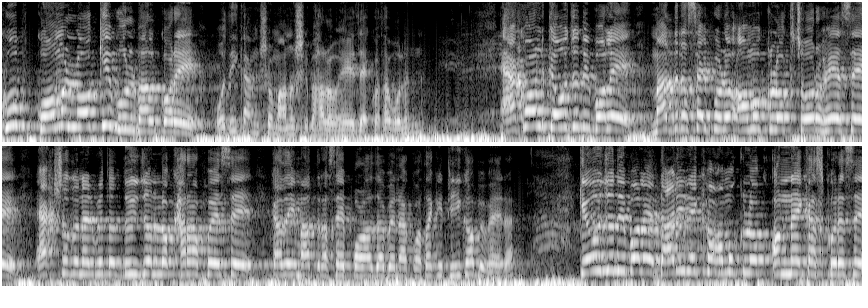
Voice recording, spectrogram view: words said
খুব কম লোকই ভুলভাল করে। অধিকাংশ মানুষই ভালো হয়ে যায়, কথা বলেন না। এখন কেউ যদি বলে, মাদ্রাসায় পড়ে, অমুক লোক চোর হয়েছে, একশো জনের ভিতর দুইজন লোক খারাপ হয়েছে, কাজেই মাদ্রাসায় পড়া যাবে না। কথা কি ঠিক হবে ভাইরা? কেউ যদি বলে, দাড়ি রেখে অমুক লোক অন্যায় কাজ করেছে,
